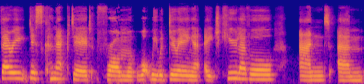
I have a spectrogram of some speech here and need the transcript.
very disconnected from what we were doing at HQ level. And um,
